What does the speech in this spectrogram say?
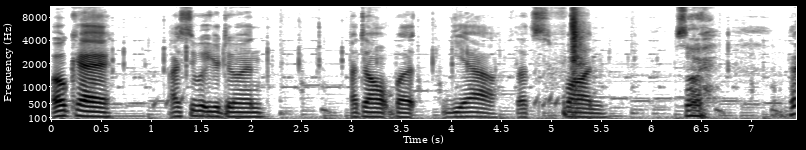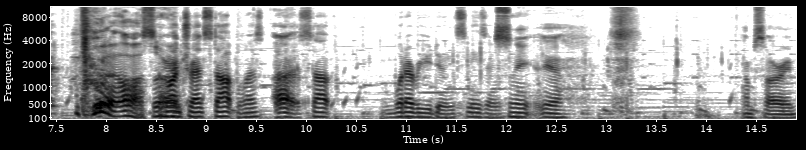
okay. I see what you're doing. I don't, but yeah, that's fun. Sorry. oh, sorry. Come on, Trent, stop, bless. Uh, Uh, stop. Whatever you're doing, sneezing. Sneak, yeah. I'm sorry.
